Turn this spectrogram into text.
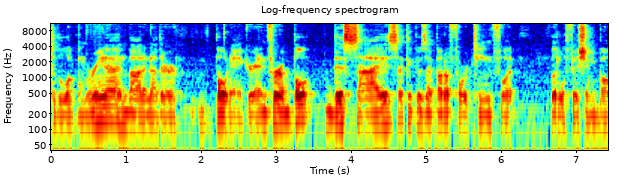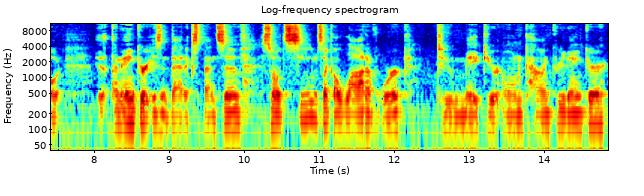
to the local marina and bought another boat anchor. And for a boat this size i think it was about a 14 foot little fishing boat an anchor isn't that expensive, so it seems like a lot of work to make your own concrete anchor.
